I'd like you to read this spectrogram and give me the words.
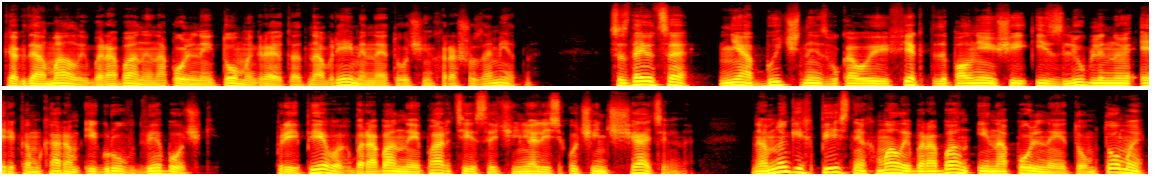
Когда малые барабаны и напольный том играют одновременно, это очень хорошо заметно. Создается необычный звуковой эффект, дополняющий излюбленную Эриком Каром игру в две бочки. В припевах барабанные партии сочинялись очень тщательно. На многих песнях малый барабан и напольные том-томы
